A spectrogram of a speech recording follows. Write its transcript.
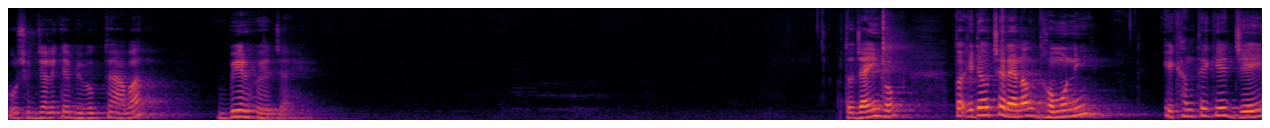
কৌশিক জালিকায় বিভক্ত আবার বের হয়ে যায়। তো যাই হোক, তো এটা হচ্ছে রেনাল ধমনী। এখান থেকে যেই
